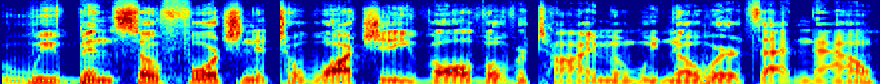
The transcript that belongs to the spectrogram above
we've been so fortunate to watch it evolve over time and we know where it's at now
